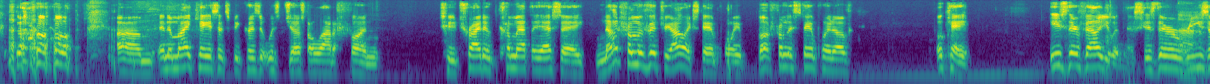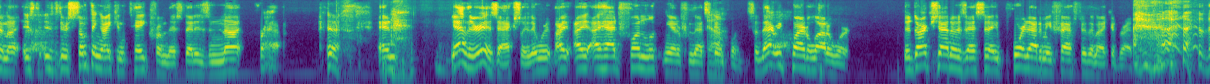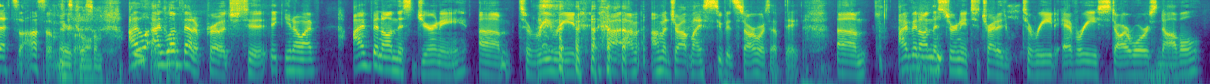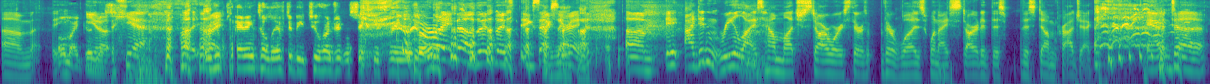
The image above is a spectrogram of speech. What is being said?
so, um, and in my case, it's because it was just a lot of fun to try to come at the essay not from a vitriolic standpoint, but from the standpoint of, okay, is there value in this? Is there a Uh. reason? I, is is there something I can take from this that is not crap? and yeah, there is actually. There were I, I, I had fun looking at it from that Yeah. standpoint. So that required a lot of work. The Dark Shadows essay poured out of me faster than I could write. it. That's awesome. Very cool. Awesome. I, lo- I love that approach to you know I've I've been on this journey um, to reread. I'm, I'm gonna drop my stupid Star Wars update. Um, I've been on this journey to try to to read every Star Wars novel. Um, Oh my You know, goodness. yeah, Are you planning to live to be 263 years old? right. No, that, that's exactly, right. Um, it, I didn't realize how much Star Wars there there was when I started this this dumb project, and uh,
